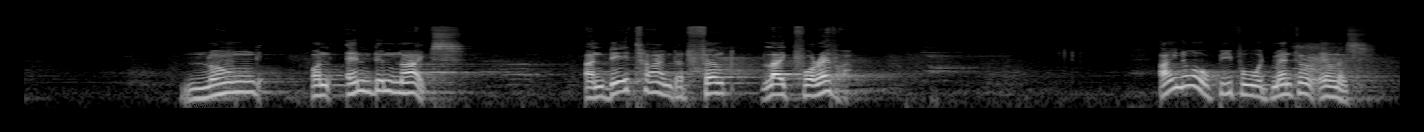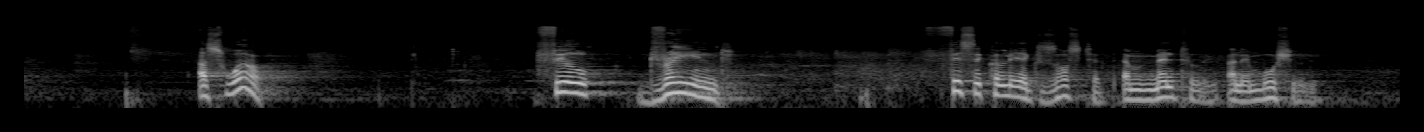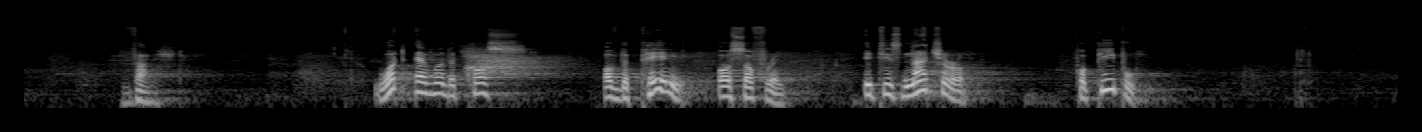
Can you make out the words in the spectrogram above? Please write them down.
Long, unending nights and daytime that felt like forever. I know people with mental illness as well feel drained, physically exhausted, and mentally and emotionally vanished. Whatever the cause of the pain or suffering, it is natural for people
